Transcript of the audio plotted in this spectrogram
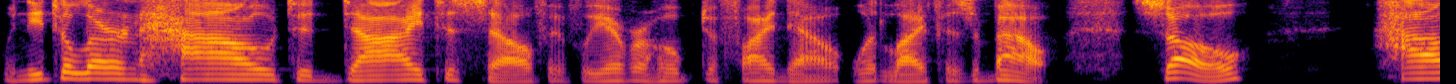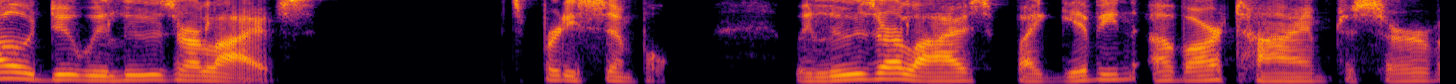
We need to learn how to die to self if we ever hope to find out what life is about. So, how do we lose our lives? It's pretty simple. We lose our lives by giving of our time to serve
